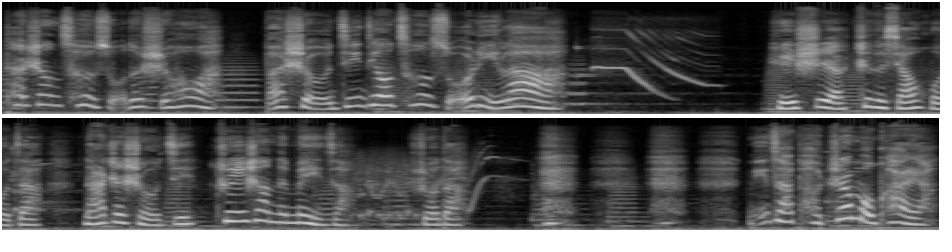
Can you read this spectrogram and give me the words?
她上厕所的时候啊把手机掉厕所里了。”于是这个小伙子拿着手机追上那妹子，说道：“哎，你咋跑这么快呀？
